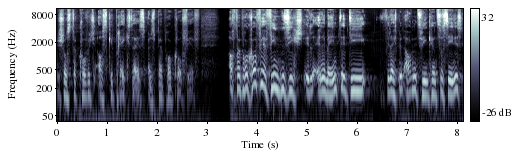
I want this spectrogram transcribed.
Schostakowitsch ausgeprägter ist als bei Prokofjew. Auch bei Prokofjew finden sich Elemente, die vielleicht mit Augenzwinkern zu sehen ist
